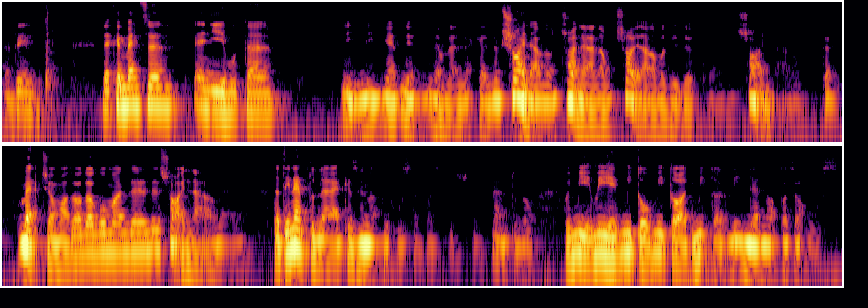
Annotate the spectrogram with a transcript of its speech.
Hát én, nekem egyszerűen ennyi év után nem lenne kedvem. Sajnálom, sajnálom, sajnálom az időt erre. Sajnálom. Tehát megcsom az adagomat, de, de sajnálom erre. Tehát én nem tudnám elkezdeni napi 20-akat fussak. Nem tudom, hogy mi, mi, mit, ad, mit, ad, mit ad minden nap az a 20.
